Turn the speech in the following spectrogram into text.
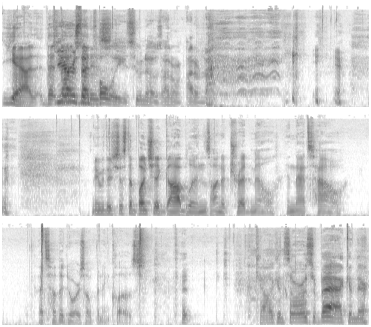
Yeah, that, that- gears that and is- pulleys. Who knows? I don't. I don't know. Maybe there's just a bunch of goblins on a treadmill, and that's how that's how the doors open and close. Calic and Soros are back, and they're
